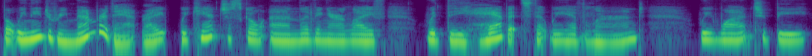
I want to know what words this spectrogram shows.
but we need to remember that, right? We can't just go on living our life with the habits that we have learned. We want to be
